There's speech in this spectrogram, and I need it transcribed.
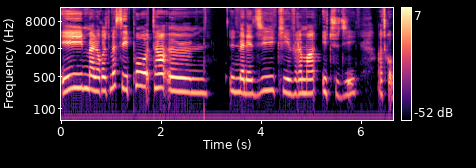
Et malheureusement, c'est pas tant une maladie qui est vraiment étudiée. En tout cas,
